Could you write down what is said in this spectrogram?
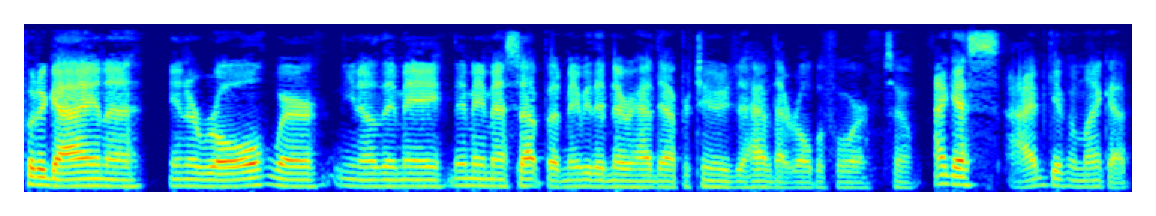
put a guy in a in a role where you know they may they may mess up, but maybe they've never had the opportunity to have that role before. So I guess I'd give him like a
